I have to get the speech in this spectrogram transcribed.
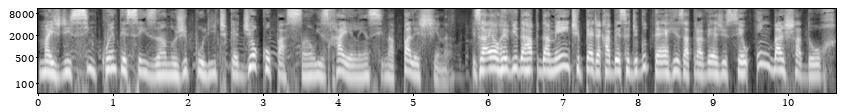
mas de 56 anos de política de ocupação israelense na Palestina. Israel revida rapidamente e pede a cabeça de Guterres através de seu embaixador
